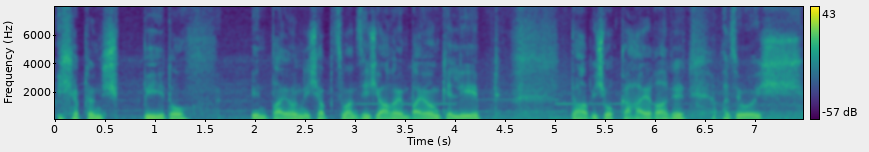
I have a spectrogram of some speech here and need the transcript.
ich habe dann später in Bayern, ich habe 20 Jahre in Bayern gelebt, da habe ich auch geheiratet. Also ich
